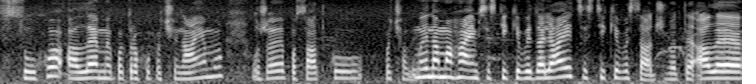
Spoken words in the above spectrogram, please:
сухо, але ми потроху починаємо. Уже посадку почали. Ми намагаємося, скільки видаляється, стільки висаджувати, але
